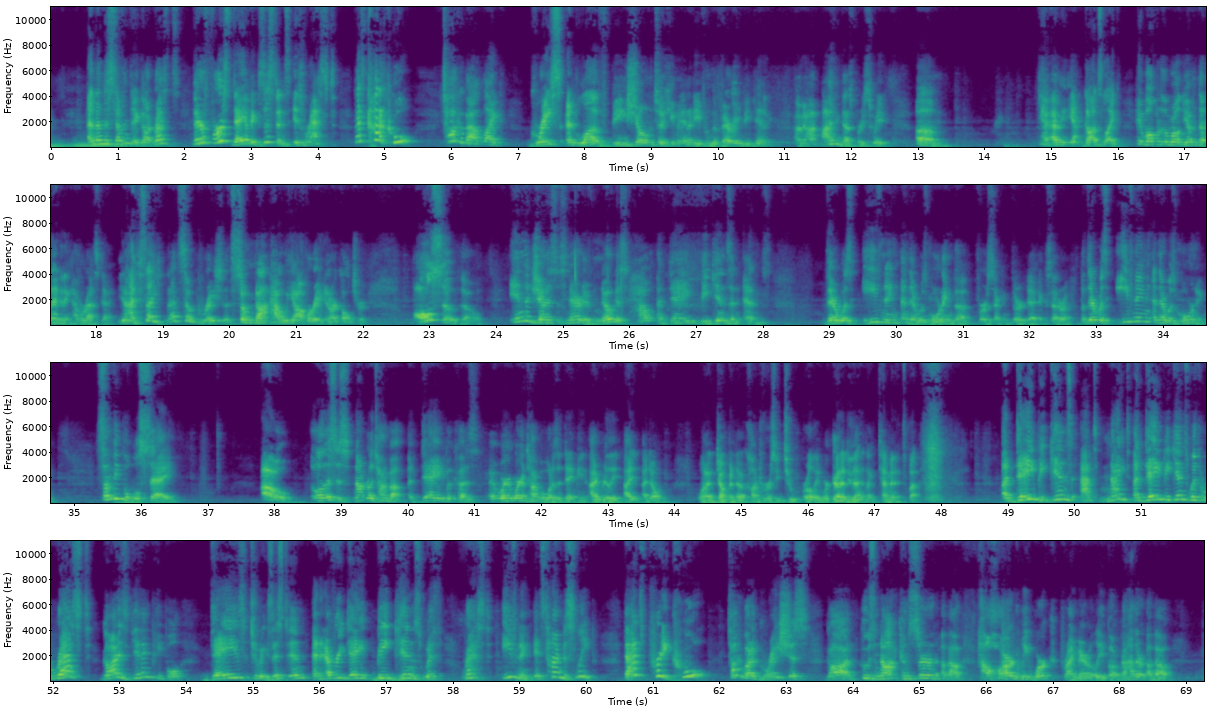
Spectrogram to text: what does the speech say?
And then the seventh day, God rests. Their first day of existence is rest. That's kind of cool. Talk about like grace and love being shown to humanity from the very beginning. I mean, I, I think that's pretty sweet. Um, yeah, I mean, yeah, God's like, hey, welcome to the world. You haven't done anything. Have a rest day. You know, it's like, that's so gracious. That's so not how we operate in our culture. Also, though, in the Genesis narrative, notice how a day begins and ends. There was evening and there was morning, the first, second, third day, etc. But there was evening and there was morning. Some people will say, oh, well, this is not really talking about a day because we're, we're going to talk about what does a day mean. I really, I, I don't want to jump into a controversy too early. We're going to do that in like 10 minutes, but a day begins at night. A day begins with rest. God is giving people days to exist in, and every day begins with rest. Evening, it's time to sleep. That's pretty cool. Talk about a gracious God who's not concerned about how hard we work primarily, but rather about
